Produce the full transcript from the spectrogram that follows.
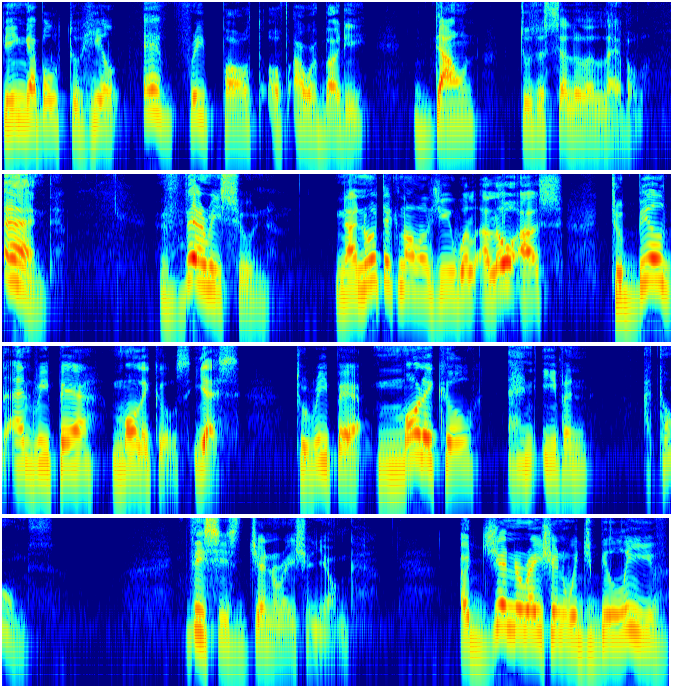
being able to heal every part of our body down to the cellular level. And very soon, nanotechnology will allow us to build and repair molecules. Yes, to repair molecule and even atoms. This is Generation Young, a generation which believe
